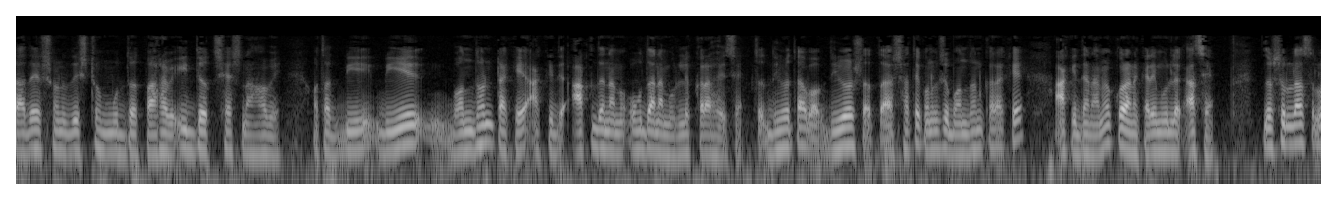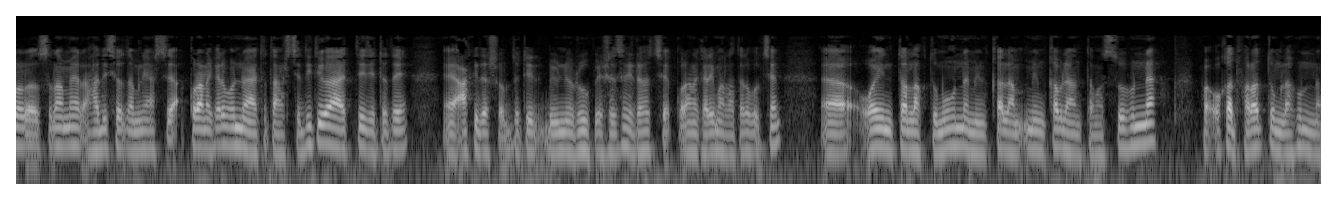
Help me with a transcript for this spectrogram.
তাদের সুনির্দিষ্ট মুদ্দত পার হবে ইদ্যত শেষ না হবে। অর্থাৎ বিয়ে বন্ধনটাকে আকদা নামে, ওগদা নামে উল্লেখ করা হয়েছে। দৃঢ়তা বা দৃঢ়তার সাথে কোনো কিছু বন্ধন করাকে আকিদা নামে কোরআনকারী উল্লেখ আছে। রসুল্লাহ সাল্লামের হাদিস তেমনি আসছে কোরআনকারী অন্য আয়ততে আসছে। দ্বিতীয় আয়ত্তে যেটাতে আকিদা শব্দটির বিভিন্ন রূপ এসেছে, সেটা হচ্ছে কোরআন কারিম আল্লাহ তালা বলছেন ওয়াইন তাল্লাক তুমুহন্না মিন কাবলা আন্তামাসুহন্না ওকাদ ফারাতুম লাহুন্না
